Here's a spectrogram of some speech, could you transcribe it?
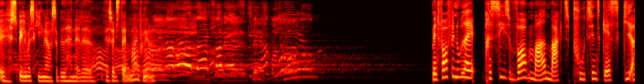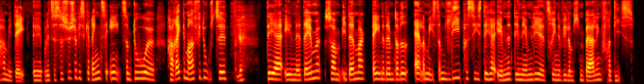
øh, spillemaskiner og så videre, han havde lavet. Så i stand meget imponerende. Men for at finde ud af præcis, hvor meget magt Putins gas giver ham i dag, øh, Britta, så synes jeg, vi skal ringe til en, som du øh, har rigtig meget fidus til. Ja. Det er en øh, dame, som i Danmark er en af dem, der ved allermest om lige præcis det her emne. Det er nemlig øh, Trine Willemsen Berling fra DIS.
